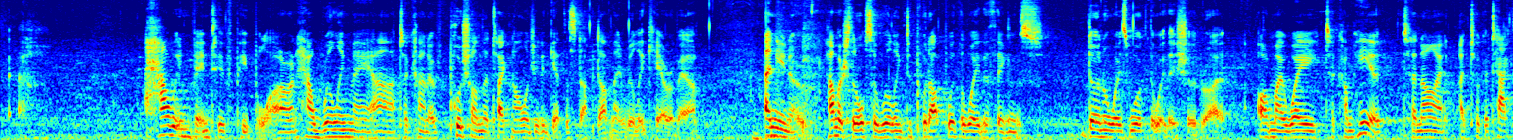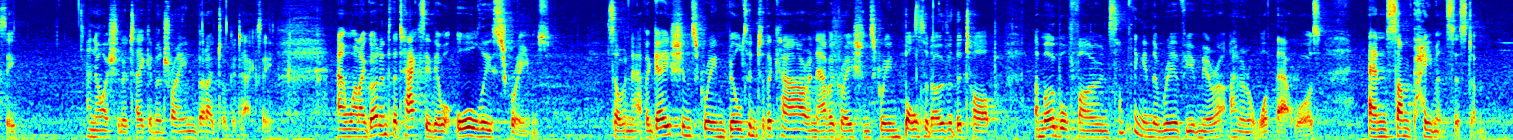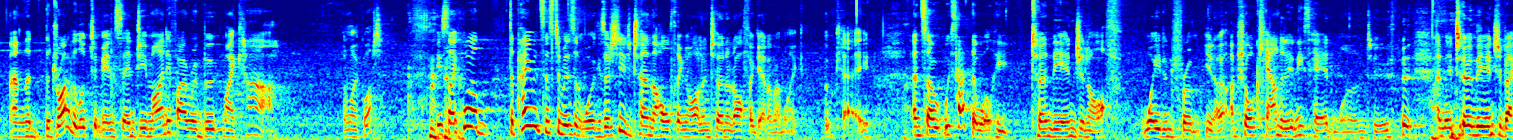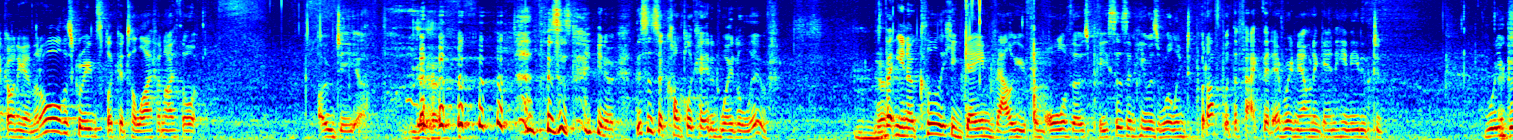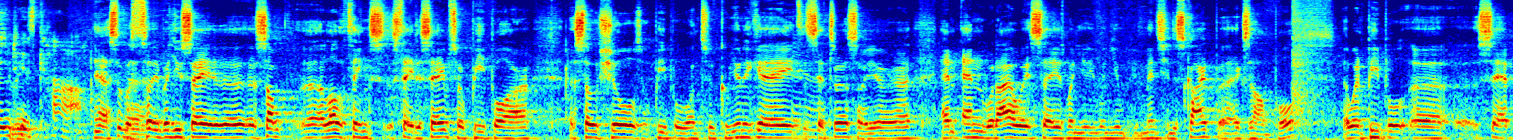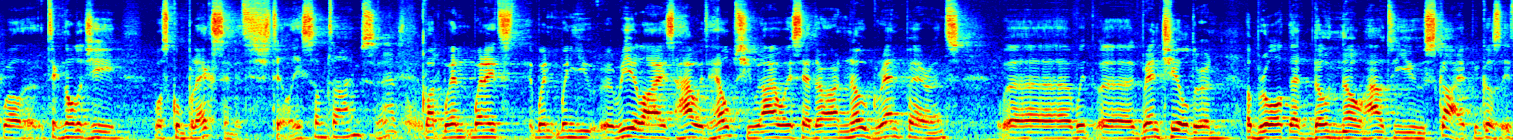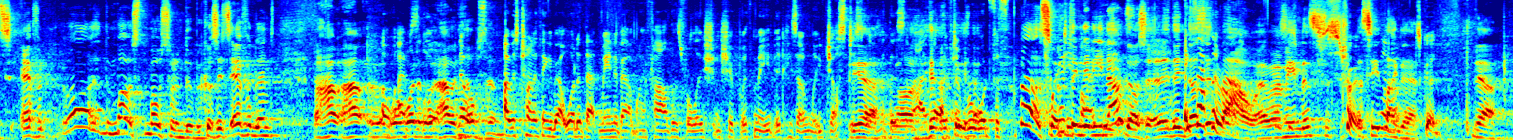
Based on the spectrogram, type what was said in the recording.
how inventive people are and how willing they are to kind of push on the technology to get the stuff done they really care about. And you know, how much they're also willing to put up with the way the things don't always work the way they should, right? On my way to come here tonight, I took a taxi. I know I should have taken a train, but I took a taxi. And when I got into the taxi, there were all these screens. So a navigation screen built into the car, a navigation screen bolted over the top, a mobile phone, something in the rear view mirror, I don't know what that was, and some payment system. And the, the driver looked at me and said, Do you mind if I reboot my car? I'm like, What? He's like, Well, the payment system isn't working, so I just need to turn the whole thing on and turn it off again. And I'm like, Okay. And so we sat there while he turned the engine off, waited from, you know, I'm sure counted in his head, one, two, and then turned the engine back on again. Then all the screens flickered to life, and I thought, Oh dear. Yeah. this is, you know, this is a complicated way to live. Mm-hmm. But you know, clearly he gained value from all of those pieces, and he was willing to put up with the fact that every now and again he needed to reboot Actually- his car. Yeah, so, but- so but you say uh, some uh, a lot of things stay the same. So people are uh, social, so people want to communicate, Yeah. etc. So you're uh, and and what I always say is when you when you mention the Skype uh, example, uh, when people uh, said, well, uh, technology was complex and it still is sometimes. uh, Absolutely. But when when it's when when you uh, realize how it helps you, I always said there are no grandparents uh, with uh, grandchildren abroad that don't know how to use Skype because it's evident. Well, the most most of them do because it's evident how how, Oh, what, absolutely. how it No, helps them. I was trying to think about what did that mean about my father's relationship with me that he's only just yeah, discovered this and I've yeah, lived abroad yeah. for Well, it's a good thing that he 25 now years. does it. He does Exactly it right. now. I mean, this is true. let's see it Yeah, like that. It's good. Yeah.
